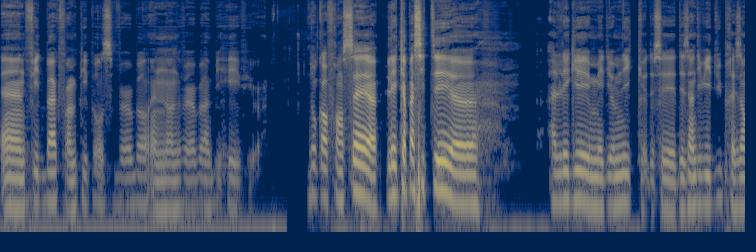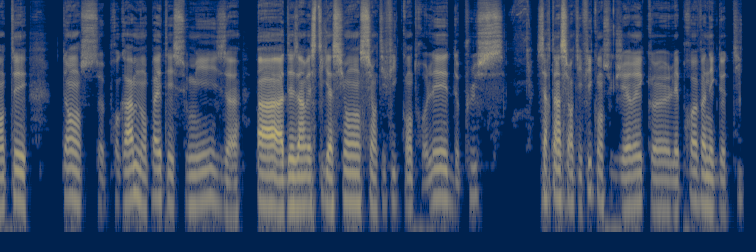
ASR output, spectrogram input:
and feedback from people's verbal and non-verbal behavior. Donc en français, les capacités euh, alléguées médiumniques de ces, des individus présentés dans ce programme n'ont pas été soumises à des investigations scientifiques contrôlées. De plus, certains scientifiques ont suggéré que les preuves anecdotiques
